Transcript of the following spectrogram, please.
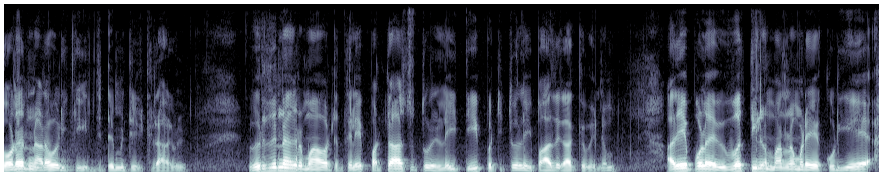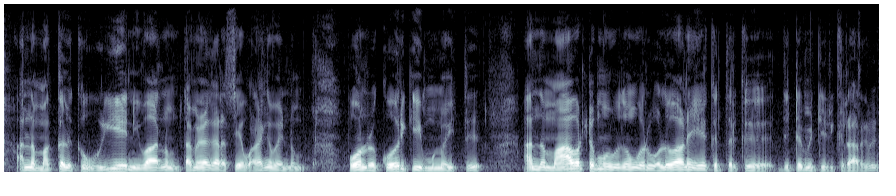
தொடர் நடவடிக்கை திட்டமிட்டிருக்கிறார்கள். விருதுநகர் மாவட்டத்திலே பட்டாசு தொழிலை தீப்பெட்டி தொழிலை பாதுகாக்க வேண்டும். அதே போல் விபத்தில் மரணமடையக்கூடிய அந்த மக்களுக்கு உரிய நிவாரணம் தமிழக அரசே வழங்க வேண்டும் போன்ற கோரிக்கையை முன்வைத்து அந்த மாவட்டம் முழுவதும் ஒரு வலுவான இயக்கத்திற்கு திட்டமிட்டிருக்கிறார்கள்.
